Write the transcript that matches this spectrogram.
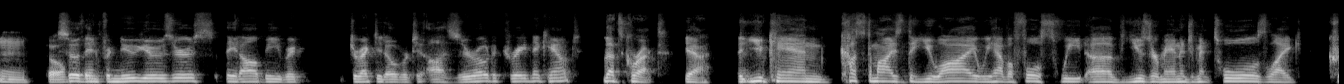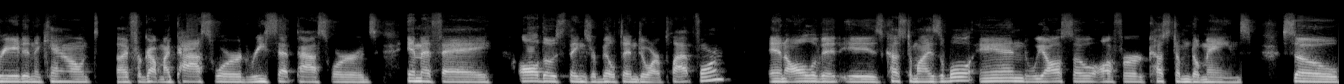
Mm, cool. So then for new users, they'd all be re- directed over to Auth0 to create an account? That's correct. Yeah. You can customize the UI. We have a full suite of user management tools like create an account. I forgot my password, reset passwords, MFA. All those things are built into our platform and all of it is customizable. And we also offer custom domains. So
